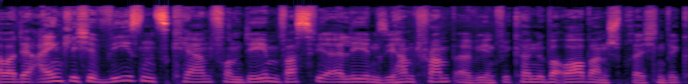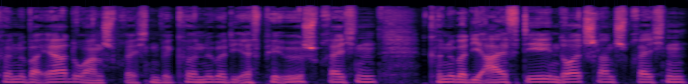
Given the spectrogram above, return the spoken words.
aber der eigentliche Wesenskern von dem, was wir erleben. Sie haben Trump erwähnt. Wir können über Orban sprechen. Wir können über Erdogan sprechen. Wir können über die FPÖ sprechen. Wir können über die AfD in Deutschland sprechen.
